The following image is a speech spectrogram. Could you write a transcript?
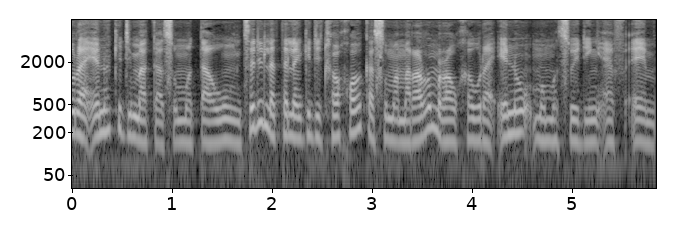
ura eno ke dimakaso mo taung tse di latelang ke ditlhogo ka somamararo morago ga ura eno mo motsweding fm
